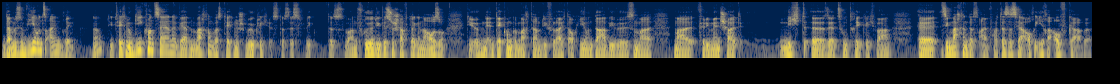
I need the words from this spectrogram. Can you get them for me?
da müssen wir uns einbringen. Ne? Die Technologiekonzerne werden machen, was technisch möglich ist. Das, ist. das waren früher die Wissenschaftler genauso, die irgendeine Entdeckung gemacht haben, die vielleicht auch hier und da, wie wir wissen, mal, mal für die Menschheit nicht äh, sehr zuträglich war. Äh, sie machen das einfach. Das ist ja auch ihre Aufgabe.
